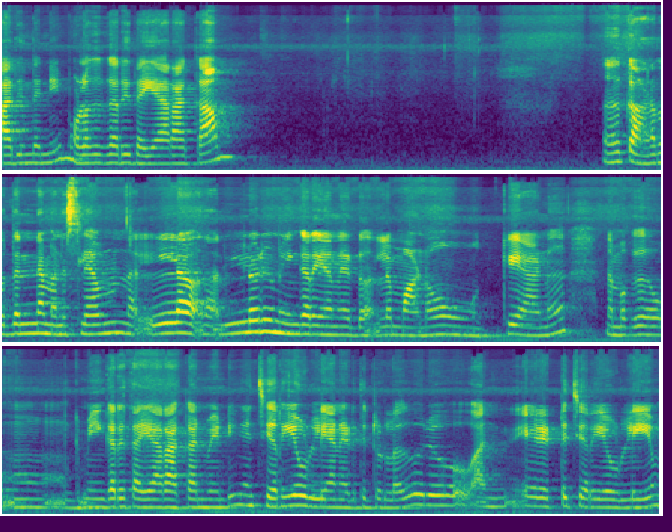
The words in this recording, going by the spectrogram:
ആദ്യം തന്നെ മുളക് കറി തയ്യാറാക്കാം. അത് കാണുമ്പോൾ തന്നെ മനസ്സിലാവും. നല്ല നല്ലൊരു മീൻകറിയാണ് കേട്ടോ. നല്ല മണവും ഒക്കെയാണ് നമുക്ക് മീൻ മീൻകറി തയ്യാറാക്കാൻ വേണ്ടി ഞാൻ ചെറിയ ഉള്ളിയാണ് എടുത്തിട്ടുള്ളത്. ഒരു ഏഴെട്ട് ചെറിയ ഉള്ളിയും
